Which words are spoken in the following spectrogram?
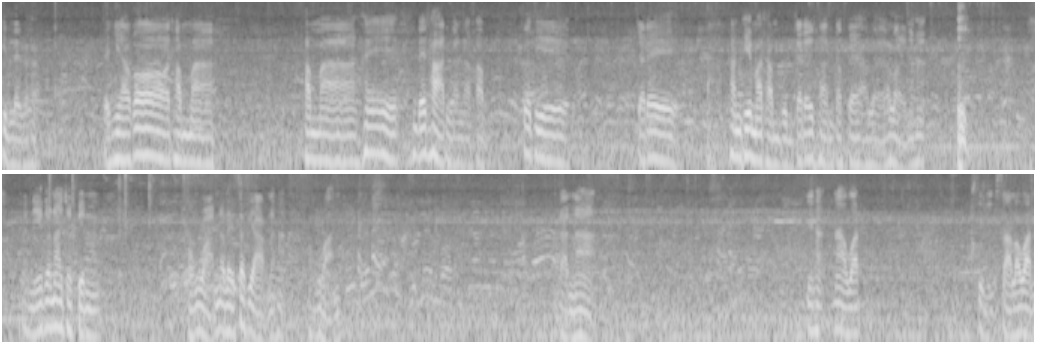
กินเลยนะครับ แต่เฮียก็ทำมาทำมาให้ได้ทานกันนะครับ เพื่อที่จะได้ท่านที่มาทำบุญจะได้ทานกาแฟอร่อยอร่อยๆนะฮะ อันนี้ก็น่าจะเป็น ของหวานอะไรสักอย่างนะฮะของหวานด้านหน้านี่ฮะหน้าวัดสิริสารวัน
